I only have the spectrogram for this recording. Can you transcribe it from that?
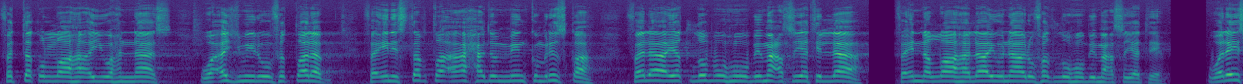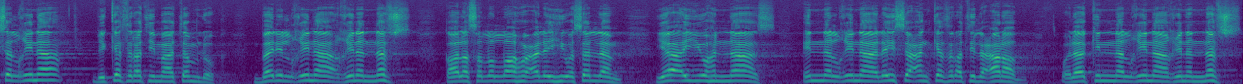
فاتقوا الله أيها الناس وأجملوا في الطلب. فإن استبطأ أحد منكم رزقه فلا يطلبه بمعصية الله. فإن الله لا ينال فضله بمعصيته. وليس الغنى بكثرة ما تملك. بل الغنى غنى النفس. قال صلى الله عليه وسلم يا أيها الناس إن الغنى ليس عن كثرة العرض ولكن الغنى غنى النفس.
